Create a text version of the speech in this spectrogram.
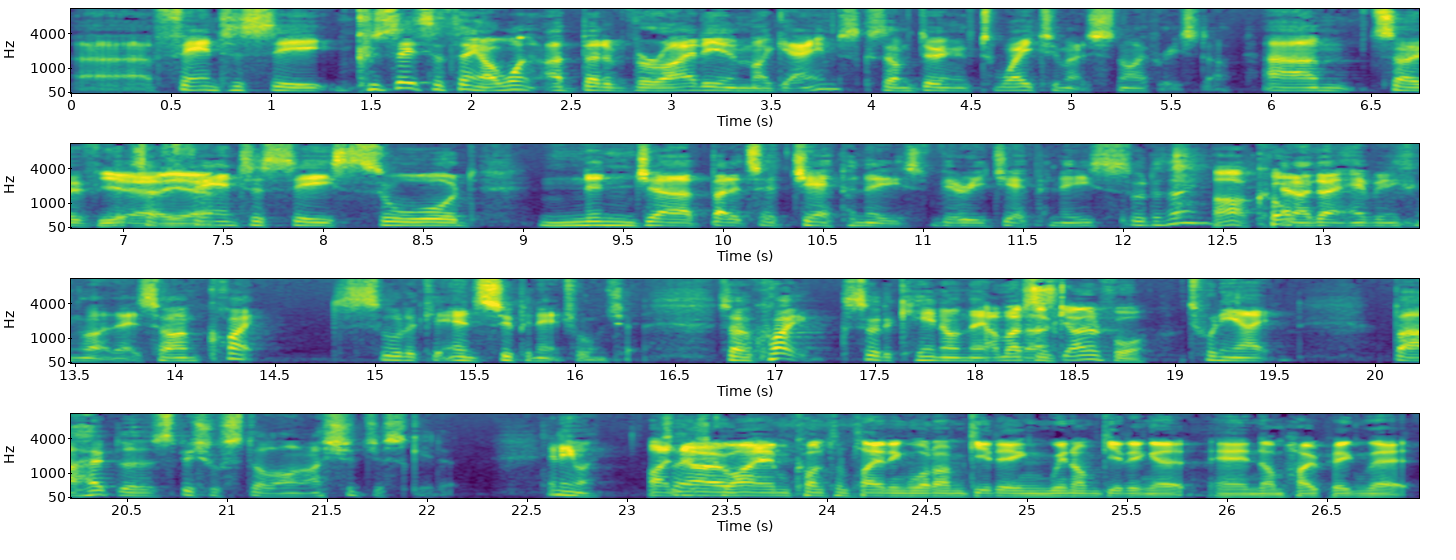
uh, fantasy because that's the thing. I want a bit of variety in my games because I'm doing way too much snipery stuff. Um, so it's a yeah. fantasy sword ninja, but it's a Japanese, very Japanese sort of thing. Oh, cool. And I don't have anything like that, so I'm quite sort of and supernatural and shit. So I'm quite sort of keen on that. How much is going for? 28, but I hope the special's still on. I should just get it anyway. I so know cool. I am contemplating what I'm getting when I'm getting it, and I'm hoping that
